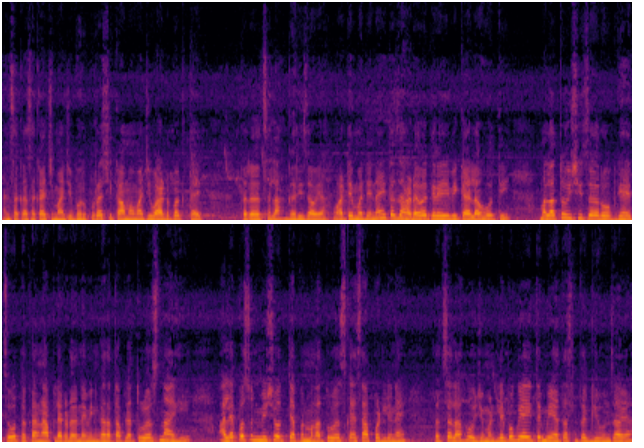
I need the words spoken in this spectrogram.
आणि सकाळ सकाळची माझी भरपूर अशी कामं माझी वाट बघतायत. तर चला घरी जाऊया. वाटेमध्ये नाही तर झाडं वगैरे विकायला होती. मला तुळशीचं रोप घ्यायचं होतं कारण आपल्याकडं नवीन घरात आपल्या तुळस नाही. आल्यापासून मी शोधते पण मला तुळस काय सापडली नाही. तर चला फौजी म्हटले बघूया इथं मिळत असलं तर घेऊन जाऊया.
